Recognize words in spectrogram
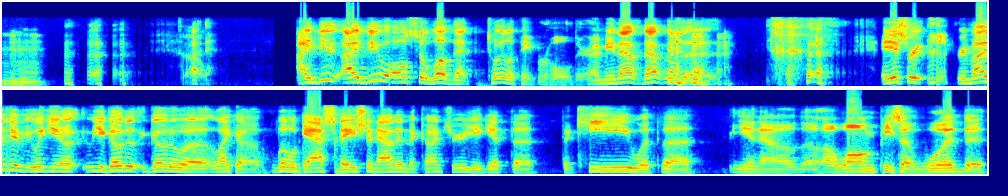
Mhm. So, I do I do also love that toilet paper holder. I mean that that was a it just re- reminds you of when you know you go to go to a like a little gas station out in the country, you get the the key with the you know the a long piece of wood to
